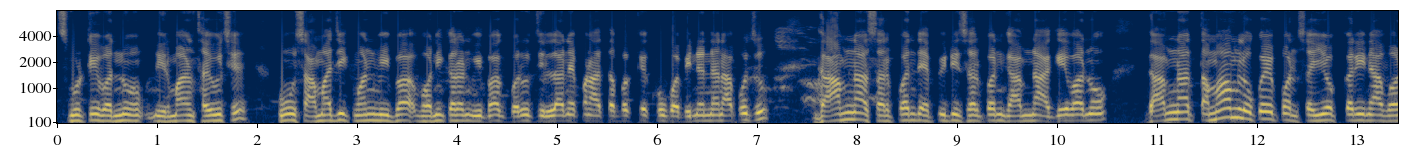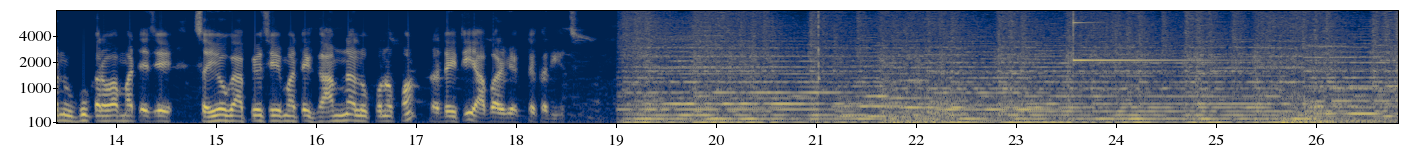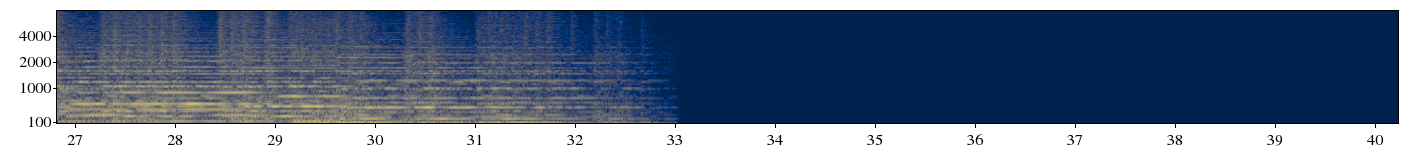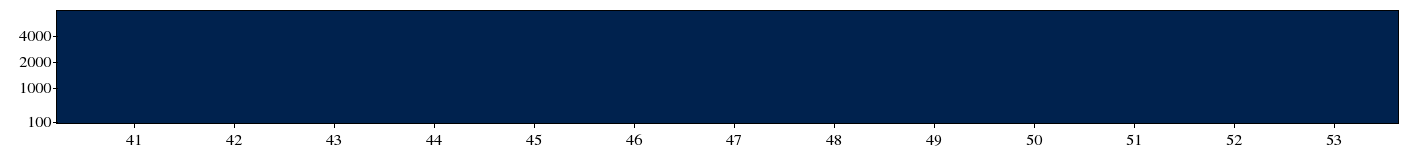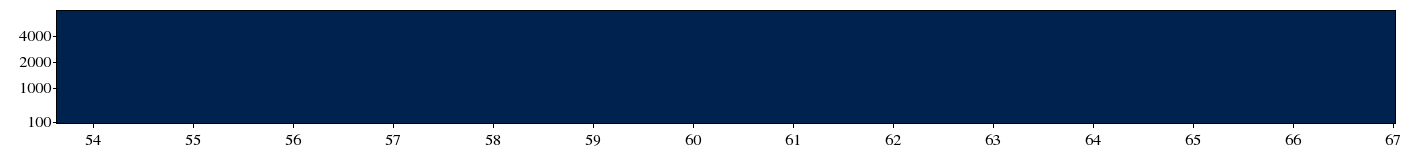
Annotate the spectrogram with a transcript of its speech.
સ્મૃતિ વનનું નિર્માણ થયું છે. હું સામાજિક વન વિભાગ, વનીકરણ વિભાગ ભરૂચ જિલ્લાને પણ આ તબક્કે ખૂબ અભિનંદન આપું છું. ગામના સરપંચ, ડેપ્યુટી સરપંચ, ગામના આગેવાનો ગામના તમામ લોકોએ પણ સહયોગ કરીને આ વન ઊભું કરવા માટે જે સહયોગ આપ્યો છે એ માટે ગામના લોકોનો પણ હૃદયથી આભાર વ્યક્ત કરીએ છીએ.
